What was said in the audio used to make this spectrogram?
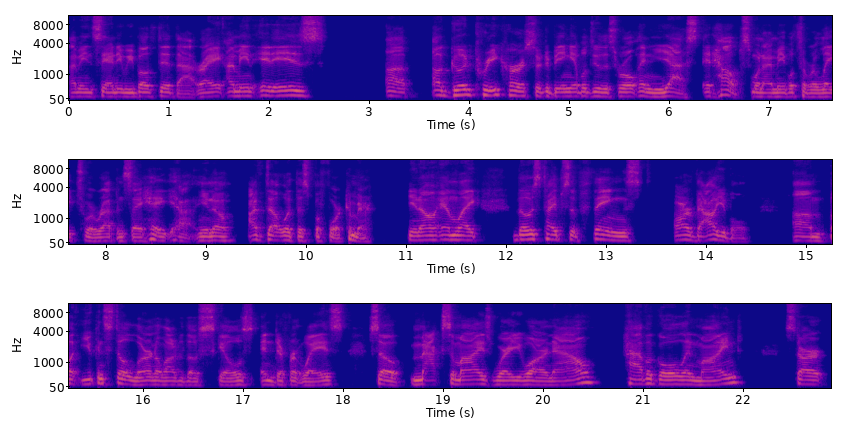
I mean, Sandy, we both did that, right? I mean, it is a, a good precursor to being able to do this role. And yes, it helps when I'm able to relate to a rep and say, hey, yeah, you know, I've dealt with this before. Come here, you know, and like those types of things are valuable um, but you can still learn a lot of those skills in different ways. So maximize where you are now, have a goal in mind, start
